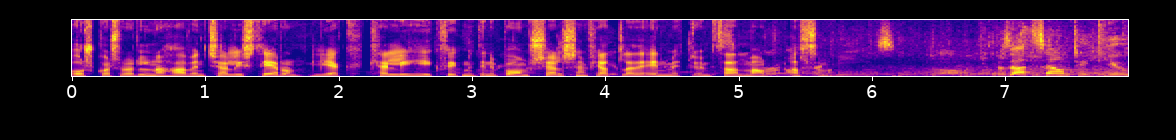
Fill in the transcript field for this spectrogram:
Óskarsvörluna hafinn Charlize Theron lék Kelly í kvikmyndinni Bombshell sem fjallaði einmitt um það mál allt saman. Does that sound to you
